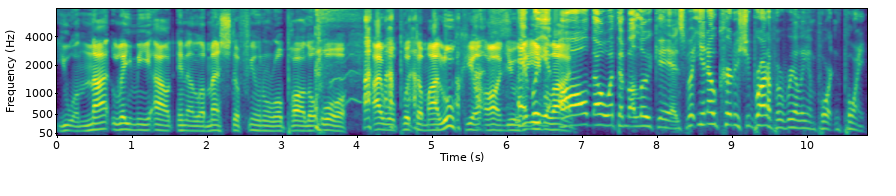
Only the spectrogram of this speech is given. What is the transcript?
you will not lay me out in a Lemester funeral parlor, or I will put the malukia on you, the we evil eye. all know what the Maluka is. But you know, Curtis, you brought up a really important point.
